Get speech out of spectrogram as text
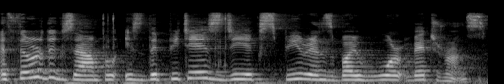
A third example is the PTSD experienced by war veterans.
